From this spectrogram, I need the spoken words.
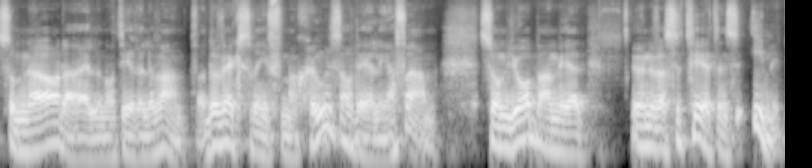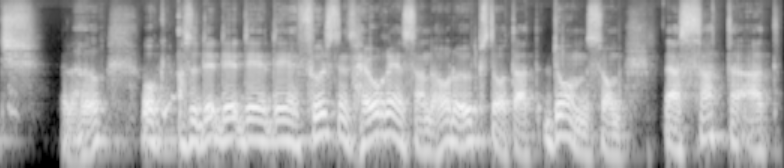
som nördar eller något irrelevant, va? då växer informationsavdelningar fram som jobbar med universitetens image. Eller hur? Och alltså det, det, det, är fullständigt hårresande har då uppstått att de som är satta att,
